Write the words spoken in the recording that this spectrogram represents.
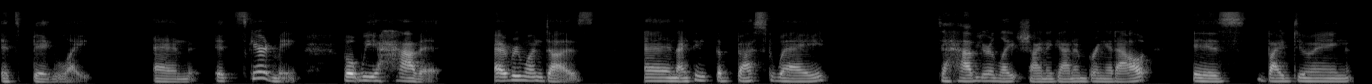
it's big light. And it scared me. But we have it. Everyone does. And I think the best way to have your light shine again and bring it out is by doing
